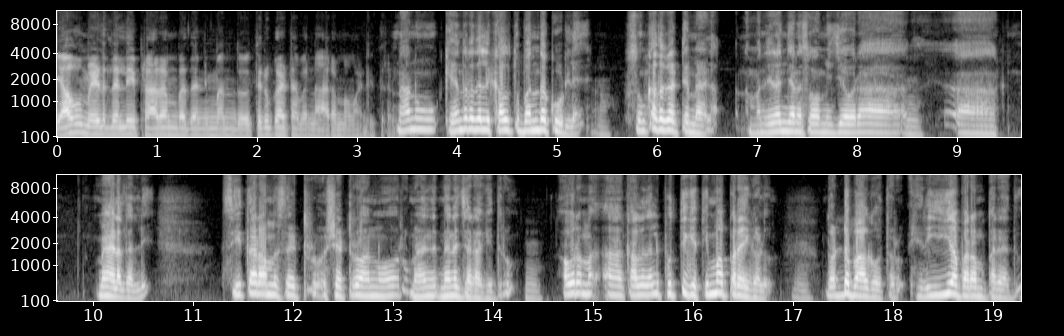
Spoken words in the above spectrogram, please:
ಯಾವ ಮೇಳದಲ್ಲಿ ಪ್ರಾರಂಭದ ನಿಮ್ಮೊಂದು ತಿರುಗಾಟವನ್ನ ಆರಂಭ ಮಾಡಿದ್ರು? ನಾನು ಕೇಂದ್ರದಲ್ಲಿ ಕಲಿತು ಬಂದ ಕೂಡಲೇ ಸುಂಕದಗಟ್ಟೆ ಮೇಳ ನಮ್ಮ ನಿರಂಜನ ಸ್ವಾಮೀಜಿಯವರ ಮೇಳದಲ್ಲಿ. ಸೀತಾರಾಮ ಶೆಟ್ರು ಶೆಟ್ರು ಅನ್ನುವರು ಮ್ಯಾನೇಜರ್ ಆಗಿದ್ರು. ಅವರ ಕಾಲದಲ್ಲಿ ಪುತ್ತಿಗೆ ತಿಮ್ಮಪ್ಪರೈಗಳು, ದೊಡ್ಡ ಭಾಗವತರು, ಹಿರಿಯ ಪರಂಪರೆ ಅದು.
